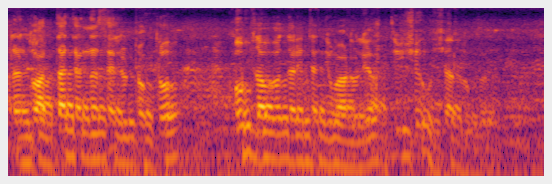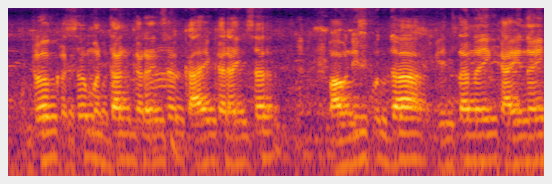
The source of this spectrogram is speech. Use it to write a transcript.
परंतु आता त्यांना सॅल्यूट ठोकतो. खूप जबाबदारी त्यांनी वाढवली. अतिशय हुशार लोक. कुठं कसं मतदान करायचं काय करायचं भावनिक मुद्दा घेतला नाही काय नाही.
